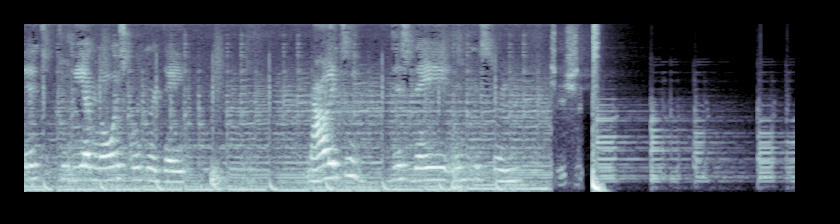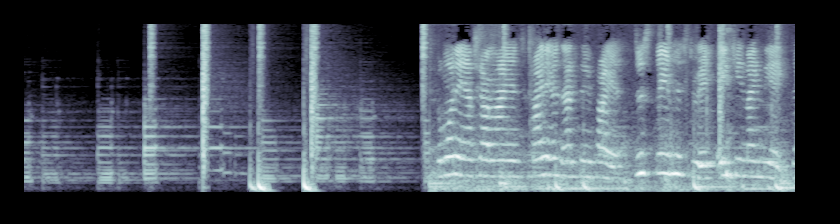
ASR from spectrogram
it to be a Annoy Squidward Day. Now it's this day in history. Good morning, Ascot Lions. My name is Anthony Fayez. This day in history, 1898, the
